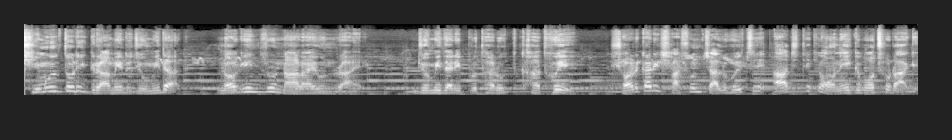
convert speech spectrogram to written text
শিমুলতলি গ্রামের জমিদার নগেন্দ্র নারায়ণ রায়। জমিদারি প্রথার উৎখাত হয়ে সরকারি শাসন চালু হয়েছে আজ থেকে অনেক বছর আগে।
